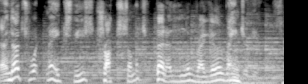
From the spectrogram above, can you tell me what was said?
And that's what makes these trucks so much better than the regular Ranger vehicles.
